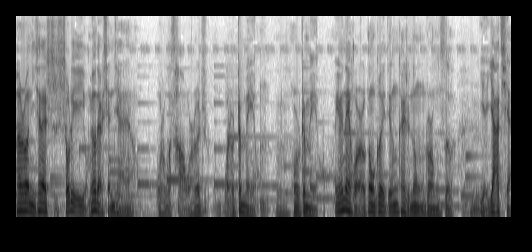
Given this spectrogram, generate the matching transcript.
他说：“你现在手里有没有点闲钱呀？”我说：“我操！”我说：“我说真没有。”嗯，我说真没有，因为那会儿跟我哥已经开始弄装修公司了，也压钱，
